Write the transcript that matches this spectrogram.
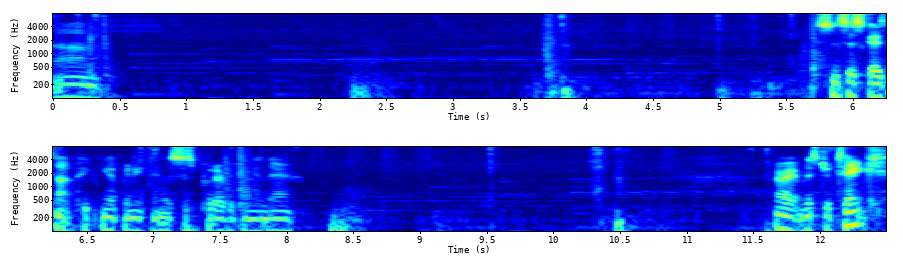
Um, since this guy's not picking up anything, let's just put everything in there. All right, Mr. Tank.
